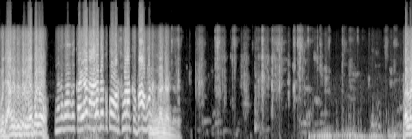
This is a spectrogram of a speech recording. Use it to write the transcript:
ಮತ್ತೆ ಹಂಗೆ ತಿರ್ಗಪ್ಪ ನಾವು ನಿನಗೊಂದು ಕೈಯಾಗ ಆಡಬೇಕು ವರ್ಷ ಬಾ ಇಲ್ಲ ನೋಡಿ ಅಲ್ಲ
